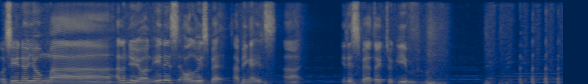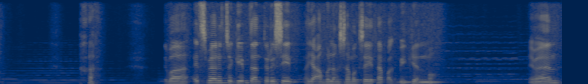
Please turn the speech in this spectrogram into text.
Kung sino yung, uh, alam niyo yon, it is always, be- sabi nga, it's, uh, it is better to give. diba? It's better to give than to receive. Hayaan mo lang siya magsalita, pagbigyan mo. Amen?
